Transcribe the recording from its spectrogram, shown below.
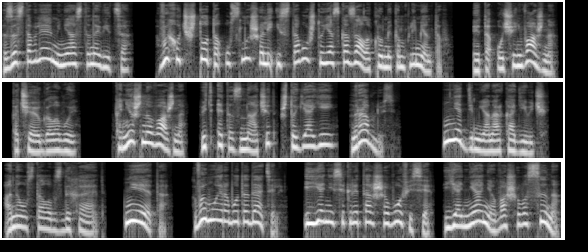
заставляя меня остановиться. Вы хоть что-то услышали из того, что я сказала, кроме комплиментов? Это очень важно, качаю головой. Конечно, важно, ведь это значит, что я ей нравлюсь. Нет, Демьян Аркадьевич, она устало вздыхает. Не это. Вы мой работодатель. И я не секретарша в офисе, я няня вашего сына,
